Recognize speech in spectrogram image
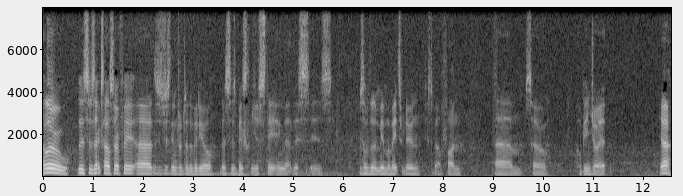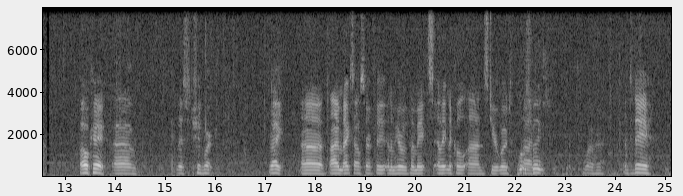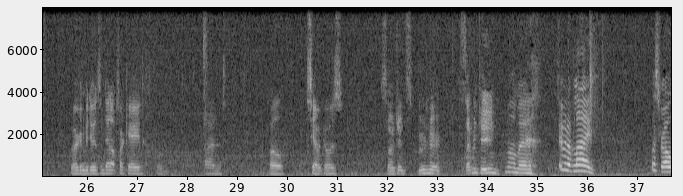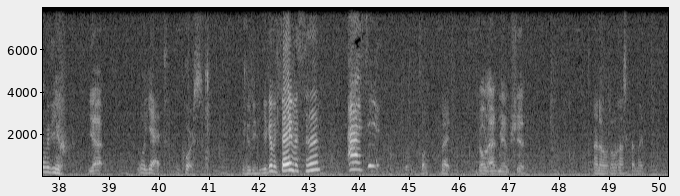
Hello, this is XL Surfy. Uh, this is just the intro to the video. This is basically just stating that this is something that me and my mates were doing, just about fun. Um, so, hope you enjoy it. Yeah. Okay, um, this should work. Right, uh, I'm XL Surfy, and I'm here with my mates Elliot Nicol and Stuart Wood. What and whatever. And today, we're going to be doing some Dead Ops Arcade, and, well, see how it goes. Sergeant Spooner, 17. Come on, man. Living up live. What's wrong with you? Yeah. Well, yet, of course. You're gonna be, you're gonna be famous, son. I did. Right. Don't add me up shit. I know. Don't ask about my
